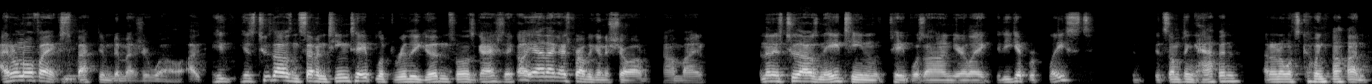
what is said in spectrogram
I, don't know if I expect him to measure well. I, he, his 2017 tape looked really good, and so those guys like, oh yeah, that guy's probably going to show out at the combine. And then his 2018 tape was on. You're like, did he get replaced? Did, did something happen? I don't know what's going on.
